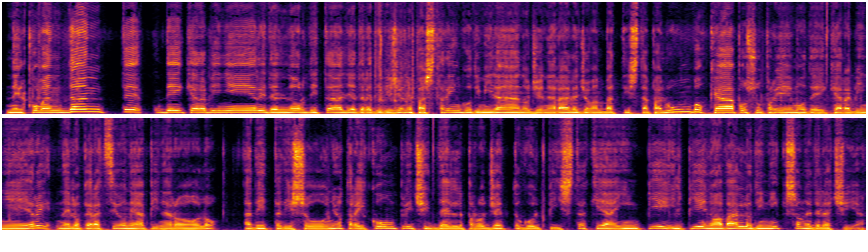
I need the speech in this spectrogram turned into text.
Nel comandante dei carabinieri del nord Italia della divisione Pastrengo di Milano, generale Giovan Battista Palumbo, capo supremo dei carabinieri nell'operazione a Pinerolo, a detta di Sogno, tra i complici del progetto golpista che ha pie- il pieno avallo di Nixon e della CIA.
